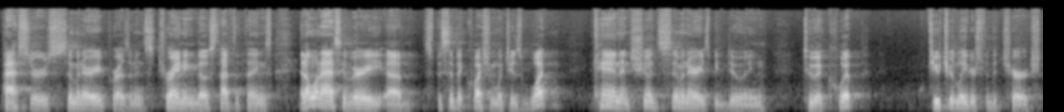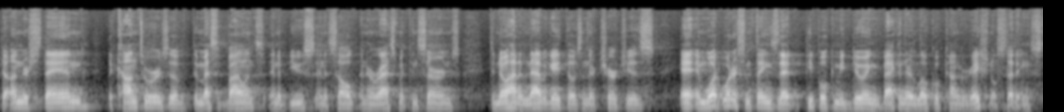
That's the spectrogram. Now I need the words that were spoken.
pastors, seminary presidents, training, those types of things. And I want to ask a very uh, specific question, which is what can and should seminaries be doing to equip future leaders for the church to understand the contours of domestic violence and abuse and assault and harassment concerns, to know how to navigate those in their churches, and, and what, what are some things that people can be doing back in their local congregational settings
